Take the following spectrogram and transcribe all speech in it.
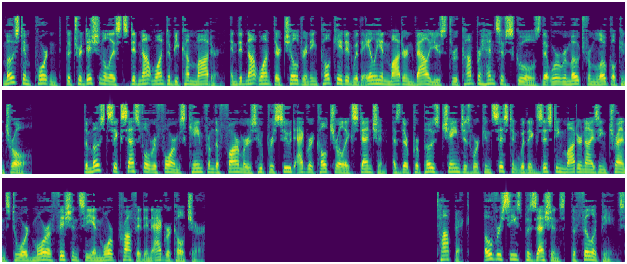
Most important, the traditionalists did not want to become modern, and did not want their children inculcated with alien modern values through comprehensive schools that were remote from local control. The most successful reforms came from the farmers who pursued agricultural extension, as their proposed changes were consistent with existing modernizing trends toward more efficiency and more profit in agriculture. Overseas possessions, the Philippines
